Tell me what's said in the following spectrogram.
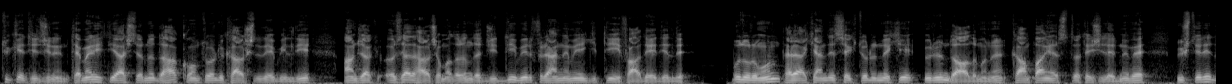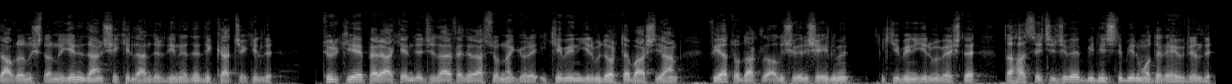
Tüketicinin temel ihtiyaçlarını daha kontrollü karşılayabildiği ancak özel harcamalarında ciddi bir frenlemeye gittiği ifade edildi. Bu durumun perakende sektöründeki ürün dağılımını, kampanya stratejilerini ve müşteri davranışlarını yeniden şekillendirdiğine de dikkat çekildi. Türkiye Perakendeciler Federasyonu'na göre 2024'te başlayan fiyat odaklı alışveriş eğilimi 2025'te daha seçici ve bilinçli bir modele evrildi.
